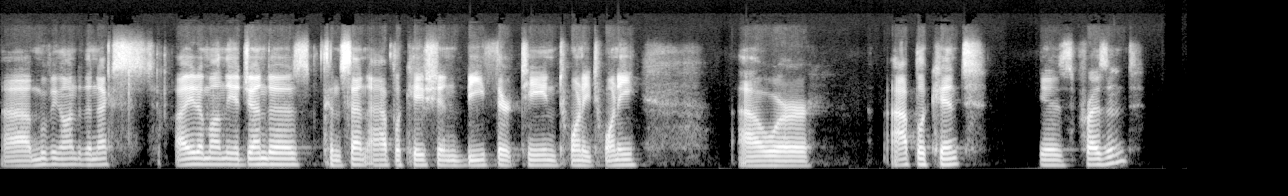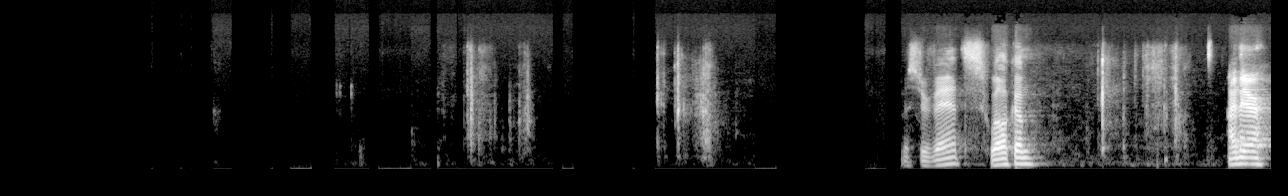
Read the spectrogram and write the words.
Uh, moving on to the next item on the agenda is consent application B13 2020. Our applicant is present. Mr. Vance, welcome. Hi there.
